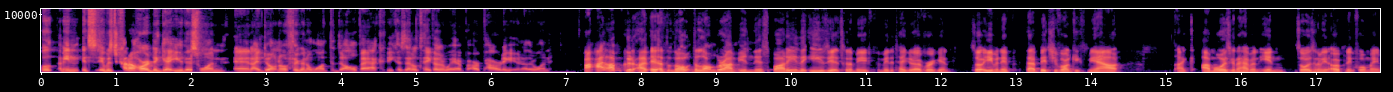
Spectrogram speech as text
Well, I mean, it's it was kind of hard to get you this one, and I don't know if they're gonna want the doll back because that'll take other way our, our power to get you another one. I, I'm good. I, I- the the longer I'm in this body, the easier it's going to be for me to take it over again. So even if that bitch Yvonne kicks me out, like I'm always going to have an in. It's always going to be an opening for me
